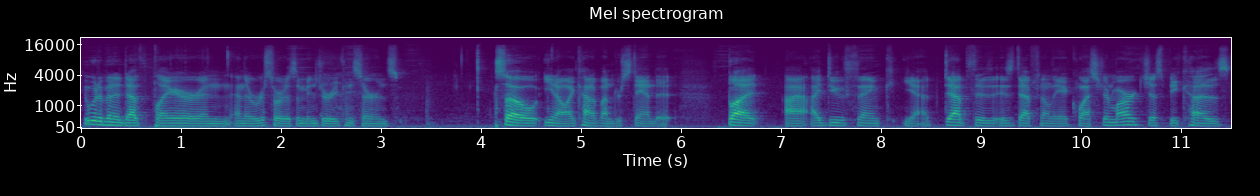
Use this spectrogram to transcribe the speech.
he would have been a depth player, and and there were sort of some injury concerns. So you know, I kind of understand it, but I, I do think yeah, depth is, is definitely a question mark, just because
